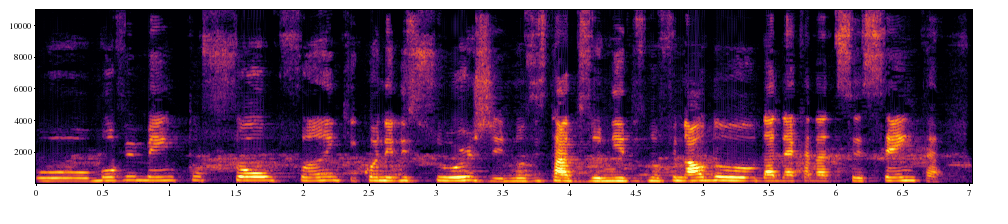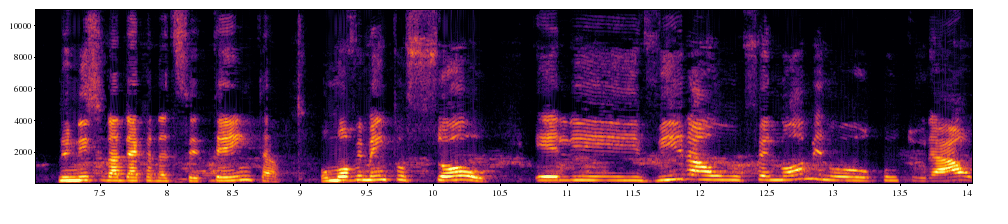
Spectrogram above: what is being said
o movimento soul funk quando ele surge nos Estados Unidos no final do, da década de 60, no início da década de 70. O movimento soul ele vira um fenômeno cultural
